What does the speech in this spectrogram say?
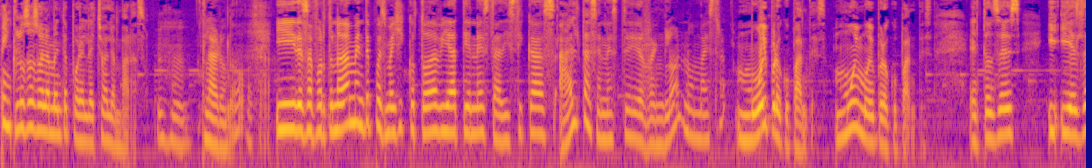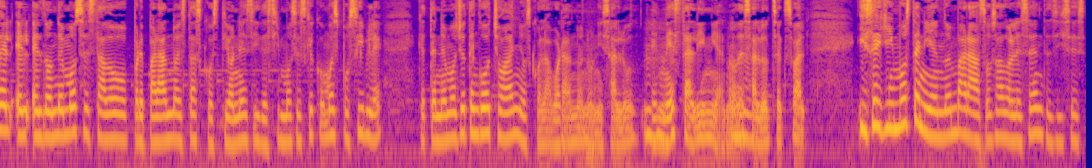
Incluso solamente por el hecho del embarazo, claro. ¿no? O sea, Y desafortunadamente, pues México todavía tiene estadísticas altas en este renglón, ¿no, maestra? muy preocupantes, muy, muy preocupantes. Entonces, y, y es el, el, el donde hemos estado preparando estas cuestiones y decimos, es que cómo es posible que tenemos, yo tengo ocho años colaborando en Unisalud, en esta línea, ¿no? De salud sexual. Y seguimos teniendo embarazos adolescentes, dices,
